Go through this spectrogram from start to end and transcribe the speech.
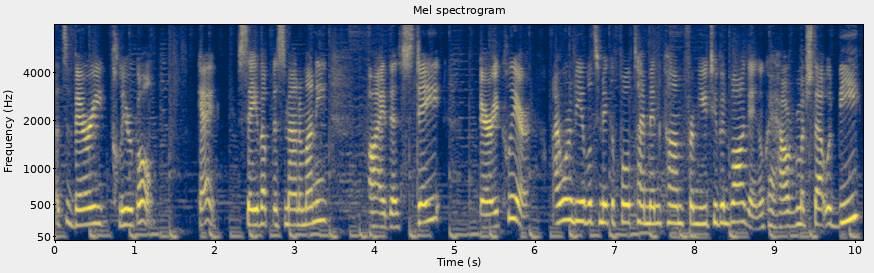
That's a very clear goal. Okay, save up this amount of money by this date, very clear. I want to be able to make a full-time income from YouTube and vlogging. Okay, however much that would be,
